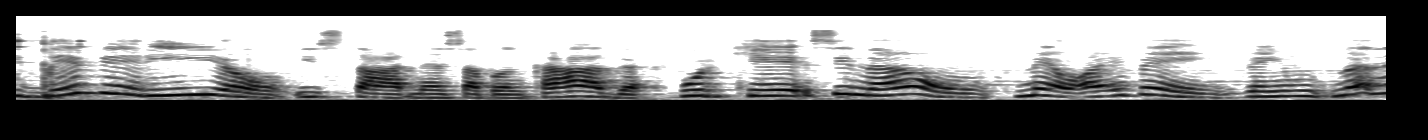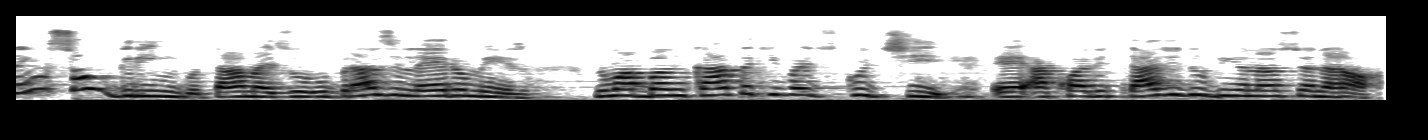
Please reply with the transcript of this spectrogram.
que deveriam estar nessa bancada, porque senão, meu, aí vem, vem um, não é nem só o gringo, tá? Mas o, o brasileiro mesmo numa bancada que vai discutir é, a qualidade do vinho nacional,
